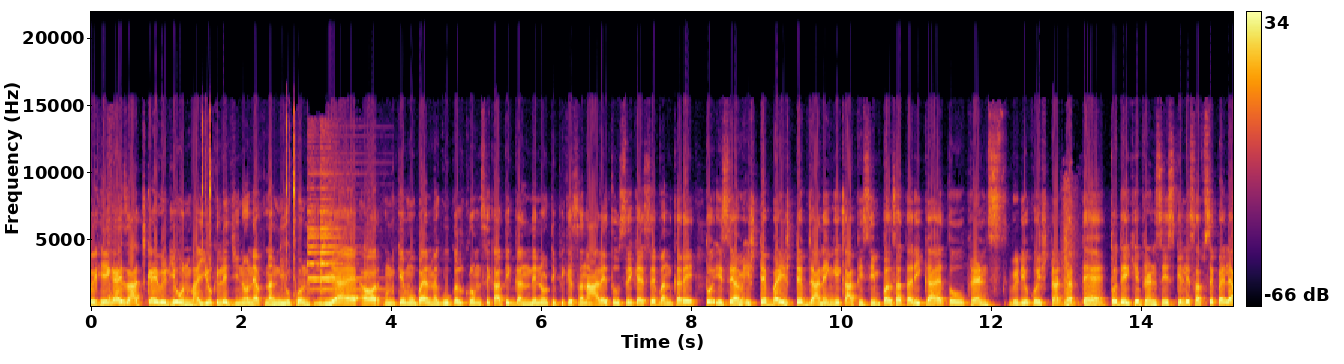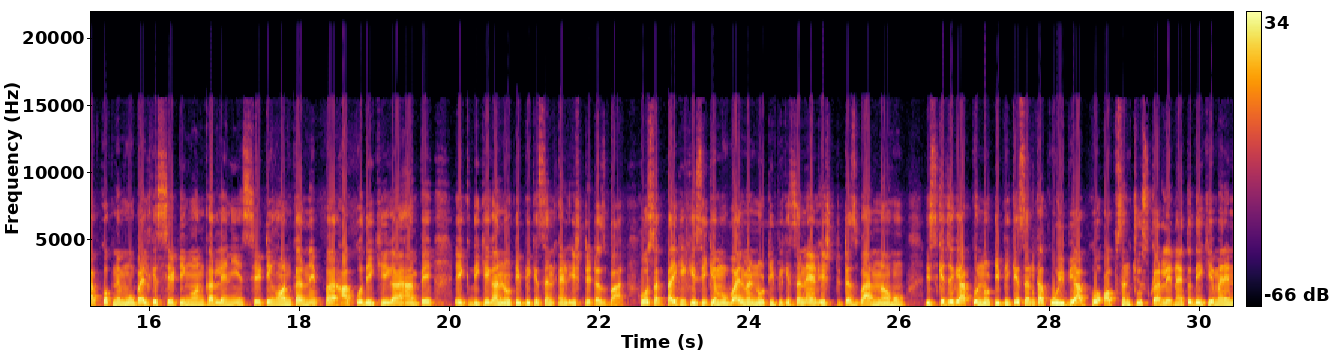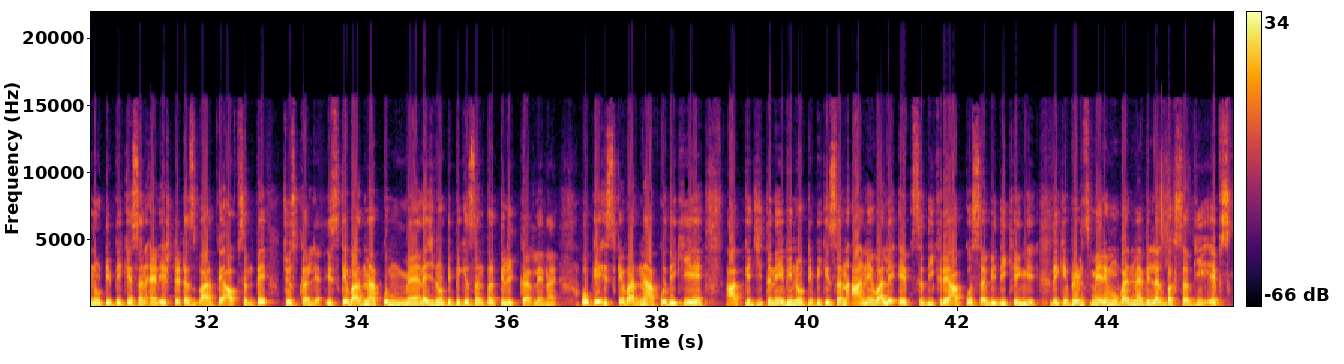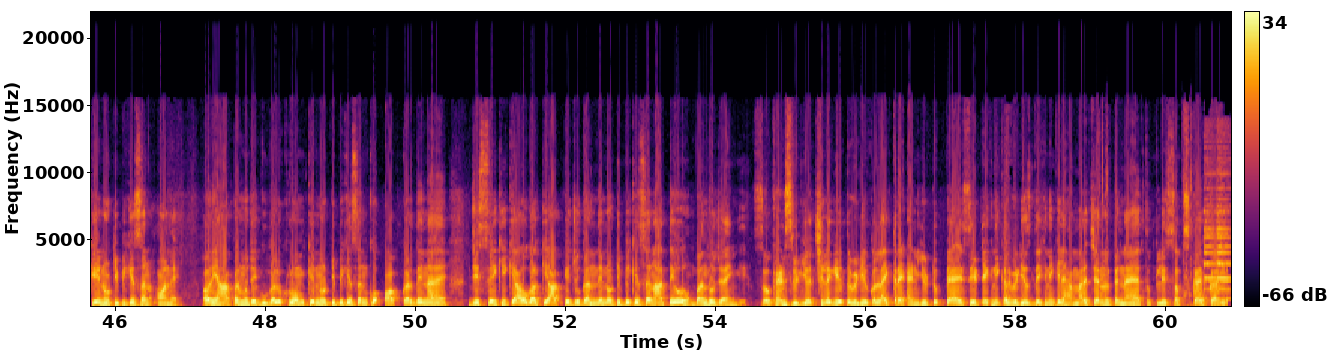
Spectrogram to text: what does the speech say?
तो hey guys आज का ये वीडियो उन भाइयों के लिए जिन्होंने अपना न्यू फ़ोन लिया है और उनके मोबाइल में गूगल क्रोम से काफ़ी गंदे नोटिफिकेशन आ रहे तो उसे कैसे बंद करें? तो इसे हम स्टेप बाय स्टेप जानेंगे, काफ़ी सिंपल सा तरीका है। तो फ्रेंड्स वीडियो को स्टार्ट करते हैं। तो देखिए फ्रेंड्स इसके लिए सबसे पहले आपको अपने मोबाइल की सेटिंग ऑन कर लेनी है। सेटिंग ऑन करने पर आपको देखिएगा यहाँ पे एक दिखेगा नोटिफिकेशन एंड स्टेटस बार हो सकता है कि किसी के मोबाइल में नोटिफिकेशन एंड स्टेटस बार न हो। इसके जगह आपको नोटिफिकेशन का कोई भी आपको ऑप्शन चूज़ कर लेना है। तो देखिए मैंने नोटिफिकेशन एंड स्टेटस बार पे ऑप्शन पे चूज़ कर लिया। इसके बाद में आपको मैनेज नोटिफिकेशन पर क्लिक कर लेना है। ओके इसके बाद में आपको देखिए, आपके जितने भी नोटिफिकेशन आने वाले एप्स दिख रहे हैं, आपको सभी दिखेंगे। देखिए फ्रेंड्स मेरे मोबाइल में अभी लगभग सभी एप्स के नोटिफिकेशन ऑन है। और यहाँ पर मुझे गूगल क्रोम के नोटिफिकेशन को ऑफ़ कर देना है, जिससे कि क्या होगा कि आपके जो गंदे नोटिफिकेशन आते हो बंद हो जाएँगे। सो फ्रेंड्स वीडियो अच्छी लगी हो तो वीडियो को लाइक करें एंड यूट्यूब पे ऐसी टेक्निकल वीडियोस देखने के लिए हमारे चैनल पे नए हैं तो प्लीज़ सब्सक्राइब कर ले।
